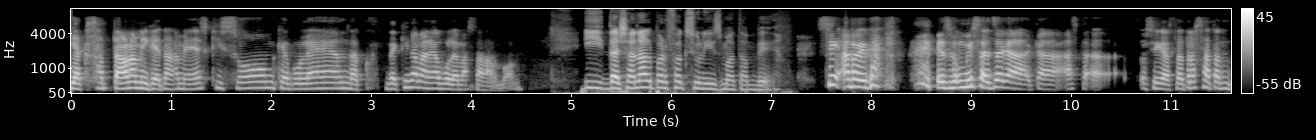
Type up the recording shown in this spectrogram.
i acceptar una miqueta més qui som, què volem, de, de quina manera volem estar en el món. I deixant el perfeccionisme, també. Sí, en realitat és un missatge que, que està, o sigui, està traçat en,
